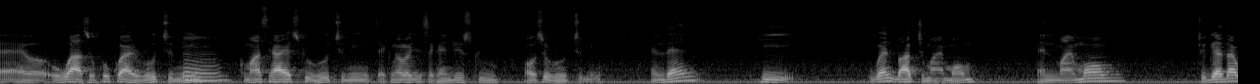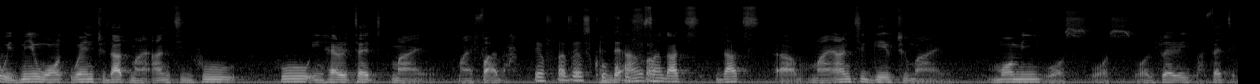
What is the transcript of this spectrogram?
Uh, Owa Asopoko wrote to me. Kumasi High School wrote to me. Technology Secondary School also wrote to me. And then he went back to my mom, and my mom, together with me, went to that my auntie who, who inherited my, my father. Your father's cocoa And the answer that that um, my auntie gave to my mommy was was was very pathetic,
